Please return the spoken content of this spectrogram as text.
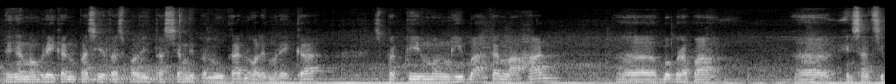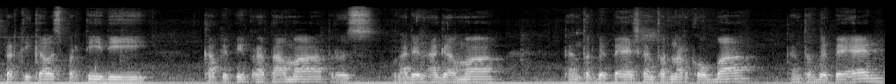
dengan memberikan fasilitas-fasilitas yang diperlukan oleh mereka seperti menghibahkan lahan e, beberapa e, instansi vertikal seperti di KPP Pratama, terus Pengadilan Agama, kantor BPS, kantor narkoba, kantor BPN,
